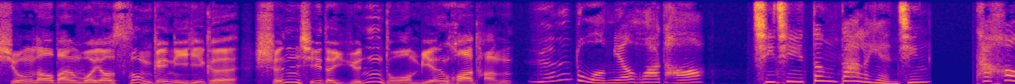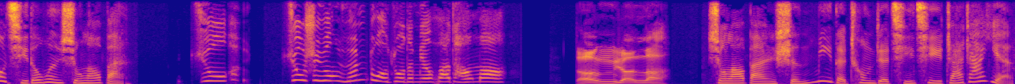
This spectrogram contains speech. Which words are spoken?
熊老板，我要送给你一个神奇的云朵棉花糖。云朵棉花糖，琪琪瞪大了眼睛，他好奇地问熊老板：“就就是用云朵做的棉花糖吗？”当然了。熊老板神秘地冲着琪琪眨眨眼，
